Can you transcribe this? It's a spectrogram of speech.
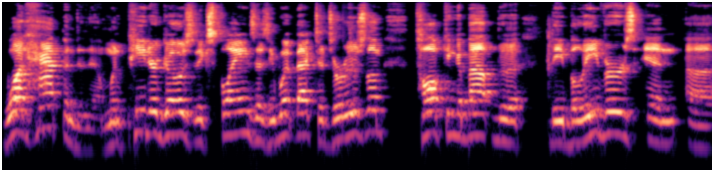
what happened to them when peter goes and explains as he went back to jerusalem talking about the the believers in uh,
